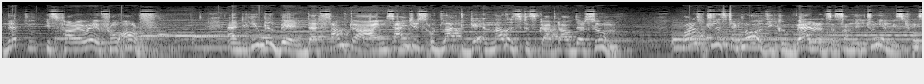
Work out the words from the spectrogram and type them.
Neptune is far away from Earth and you can bet that sometime scientists would like to get another spacecraft out there soon. Perhaps today's technology could better answer some Neptunian mysteries,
